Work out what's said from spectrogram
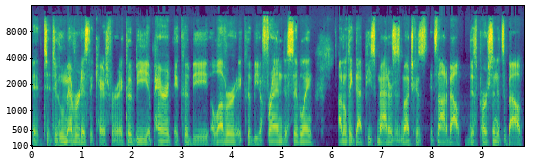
to, to whomever it is that cares for her. It could be a parent, it could be a lover, it could be a friend, a sibling. I don't think that piece matters as much because it's not about this person, it's about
